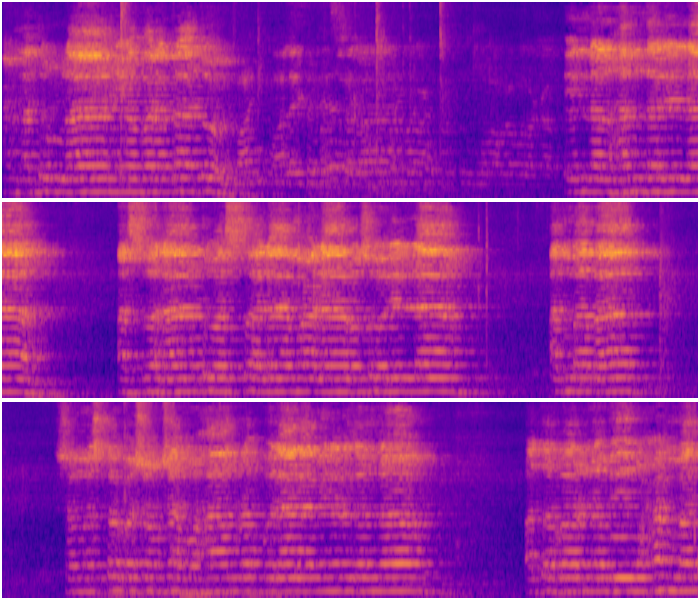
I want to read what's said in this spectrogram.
ورحمة الله وبركاته وعليكم السلام ورحمة الله وبركاته إن الحمد لله الصلاة والسلام على رسول الله أما بعد সমস্ত প্রশংসা মহান রব্বুল আলামিনের জন্য অতঃপর নবী মুহাম্মদ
